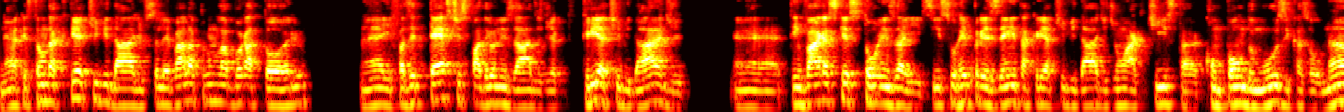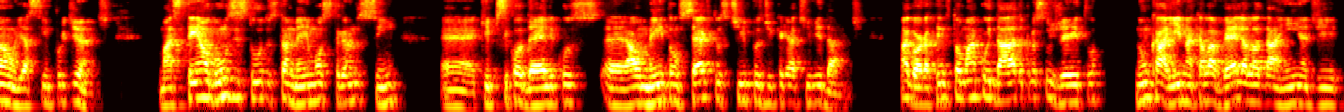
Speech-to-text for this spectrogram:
Né? A questão da criatividade, você levá-la para um laboratório né, e fazer testes padronizados de criatividade, é, tem várias questões aí. Se isso representa a criatividade de um artista compondo músicas ou não, e assim por diante. mas tem alguns estudos também mostrando, sim, é, que psicodélicos é, aumentam certos tipos de criatividade. Agora, tem que tomar cuidado para o sujeito não cair naquela velha ladainha de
